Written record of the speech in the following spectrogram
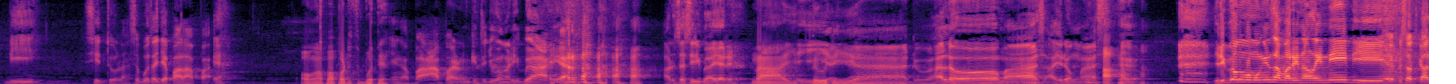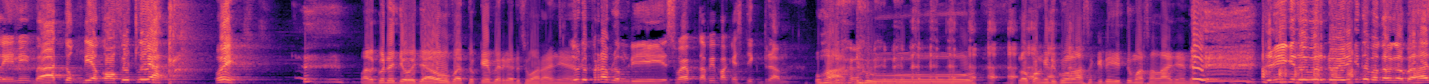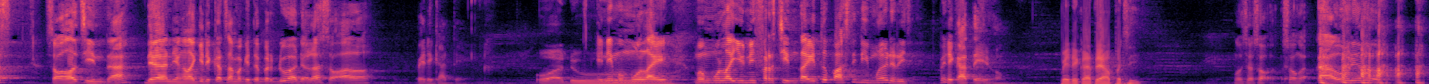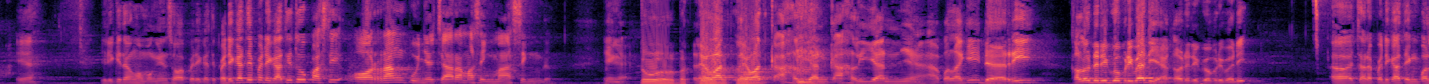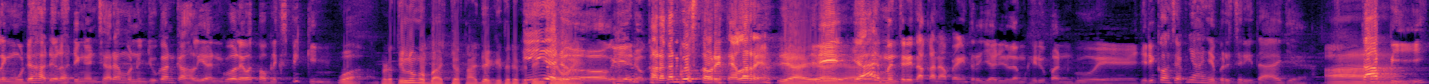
di situlah. Sebut aja Palapa ya. Oh nggak apa-apa disebut ya. Ya nggak apa-apa, kita juga nggak dibayar. Harusnya sih dibayar ya. Nah itu Iya, dia. iya. Aduh, halo Mas, ayo dong Mas. Jadi gua ngomongin sama Rinal ini di episode kali ini batuk dia covid lu ya. Woi, Malah gue udah jauh-jauh batuknya biar gak ada suaranya. lu udah pernah belum di swab tapi pakai stick drum? Waduh, lubangnya di gue nggak segede itu masalahnya nih. Jadi kita berdua ini kita bakal ngebahas soal cinta dan yang lagi dekat sama kita berdua adalah soal PDKT. Waduh. Ini memulai memulai universe cinta itu pasti dimulai dari PDKT dong. PDKT apa sih? Gak usah sok sok nggak tahu dia lu. Iya. Jadi kita ngomongin soal PDKT. PDKT PDKT itu pasti orang punya cara masing-masing tuh. Iya enggak? Betul, betul. Lewat betul. lewat keahlian-keahliannya. Apalagi dari kalau dari gue pribadi ya, kalau dari gue pribadi eh, cara PDKT yang paling mudah adalah dengan cara menunjukkan keahlian gue lewat public speaking. Wah, berarti lu ngebacot aja gitu deketin Iya cewek. dong, iya dong. Karena kan gue storyteller ya. Iya, iya, Jadi iya, ya iya. menceritakan apa yang terjadi dalam kehidupan gue. Jadi konsepnya hanya bercerita aja. Ah. Tapi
